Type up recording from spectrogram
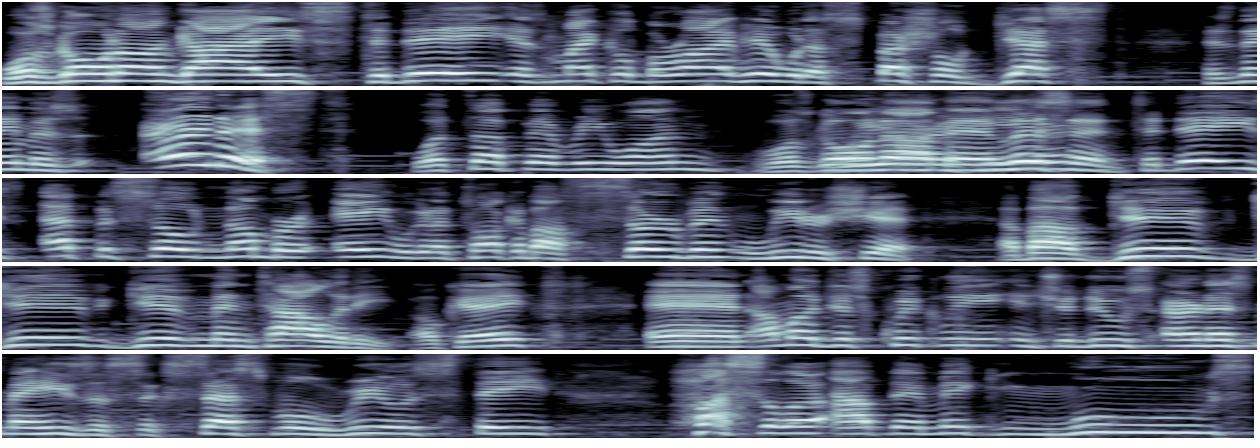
What's going on, guys? Today is Michael Barive here with a special guest. His name is Ernest. What's up, everyone? What's going We on, man? here. Listen, today's episode number eight, we're going to talk about servant leadership, about give, give, give mentality, okay? And I'm going to just quickly introduce Ernest, man. He's a successful real estate hustler out there making moves.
